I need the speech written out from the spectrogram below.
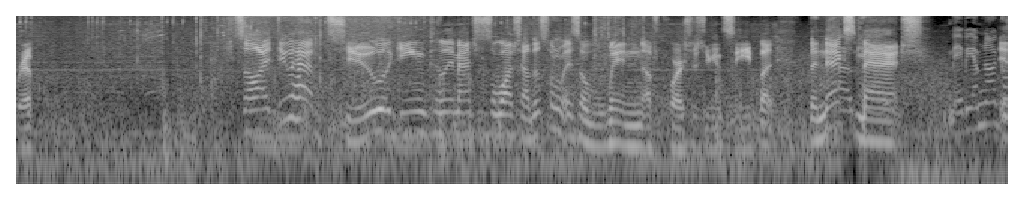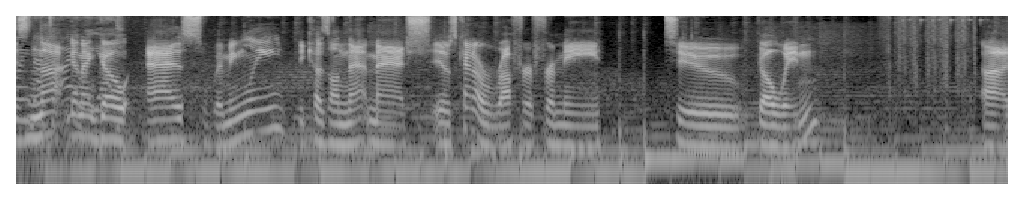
Rip. So I do have two gameplay matches to watch. Now, this one is a win, of course, as you can see. But the next Okay. match Maybe I'm not going is not to gonna Iowa go as swimmingly because on that match it was kind of rougher for me to go in uh,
